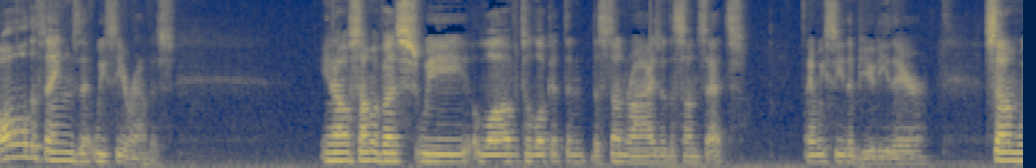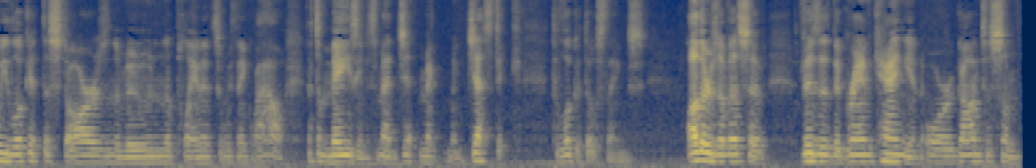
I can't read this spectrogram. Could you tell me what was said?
All the things that we see around us. You know, some of us, we love to look at the, the sunrise or the sunsets, and we see the beauty there. Some we look at the stars and the moon and the planets, and we think, wow, that's amazing. It's majestic to look at those things. Others of us have visited the Grand Canyon or gone to some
